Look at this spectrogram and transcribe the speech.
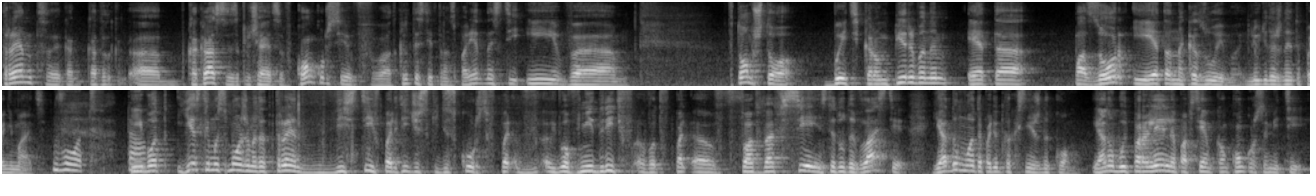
тренд э, как, как, э, как раз и заключается в конкурсе, в открытости, в транспарентности и в, в том, что быть коррумпированным – это позор, и это наказуемо. Люди должны это понимать. Вот. Да. И вот если мы сможем этот тренд ввести в политический дискурс, в, в, его внедрить в, вот, в, э, в, во все институты власти, я думаю, это пойдет как снежный ком. И оно будет параллельно по всем конкурсам идти.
